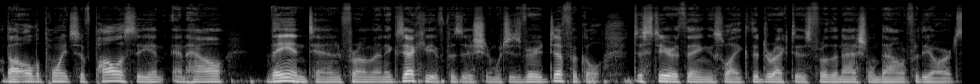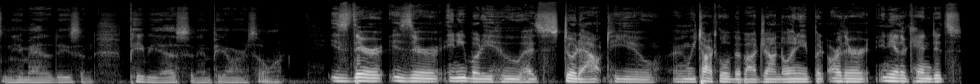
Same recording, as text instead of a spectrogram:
about all the points of policy and, and how they intend from an executive position, which is very difficult to steer things like the directives for the National Endowment for the Arts and Humanities and PBS and NPR and so on. Is there is there anybody who has stood out to you? I mean, we talked a little bit about John Delaney, but are there any other candidates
